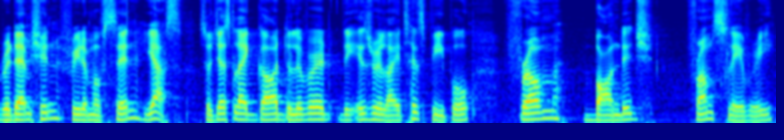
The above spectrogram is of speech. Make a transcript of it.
Redemption, freedom of sin? Yes. So just like God delivered the Israelites, his people, from bondage, from slavery,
